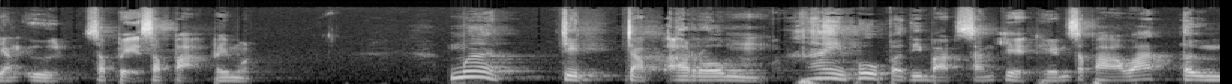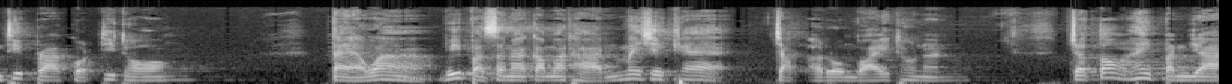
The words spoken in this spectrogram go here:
อย่างอื่น สเปะสปะไปหมด เมื่อจิตจับอารมณ์ให้ผู้ปฏิบัติสังเกตเห็นสภาวะตึงที่ปรากฏที่ท้อง แต่ว่าวิปัสสนากรรมฐานไม่ใช่แค่จับอารมณ์ไว้เท่านั้น จะต้องให้ปัญญา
